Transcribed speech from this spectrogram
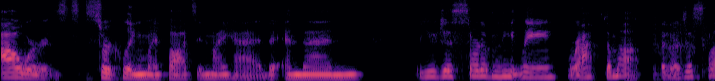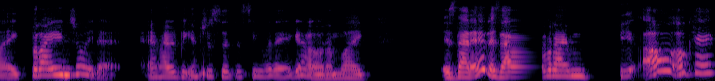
hours circling my thoughts in my head and then you just sort of neatly wrap them up. And I'm just like, but I enjoyed it. And I would be interested to see where they go. And I'm like, is that it? Is that what I'm feel? Oh, okay.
